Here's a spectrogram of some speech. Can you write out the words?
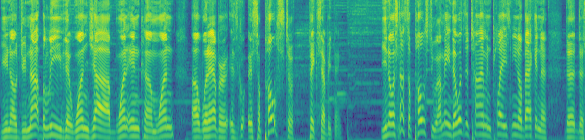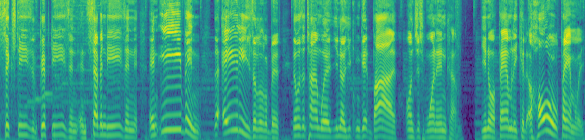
You know, do not believe that one job, one income, one uh, whatever is is supposed to fix everything. You know, it's not supposed to. I mean, there was a time and place, you know, back in the, the, the 60s and 50s and, and 70s and, and even the 80s a little bit. There was a time where, you know, you can get by on just one income. You know, a family could, a whole family,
